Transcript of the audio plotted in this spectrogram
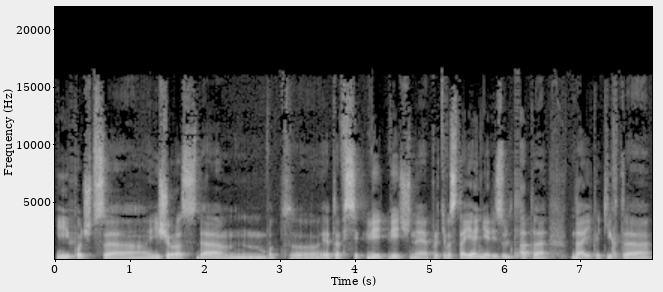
и хочется еще раз, да, вот э, это вечное противостояние результата, да, и каких-то,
